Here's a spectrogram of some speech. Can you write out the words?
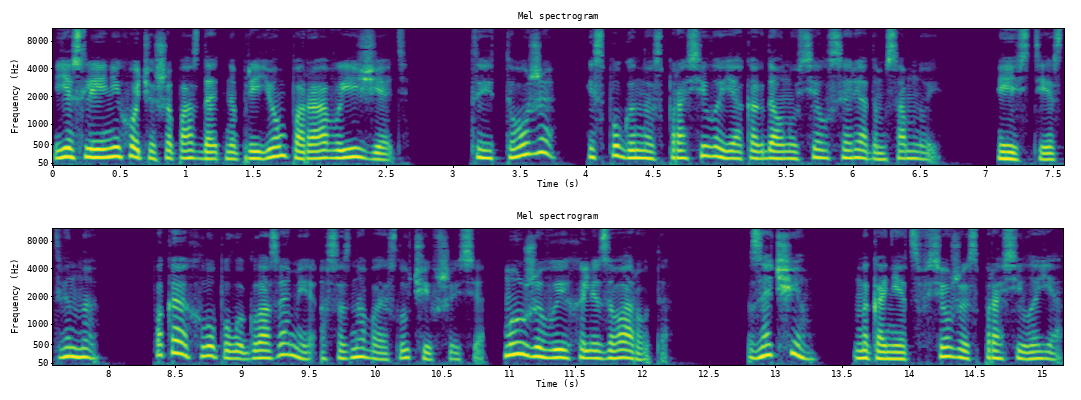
«Если не хочешь опоздать на прием, пора выезжать». «Ты тоже?» — испуганно спросила я, когда он уселся рядом со мной. «Естественно». Пока я хлопала глазами, осознавая случившееся, мы уже выехали за ворота. «Зачем?» — наконец все же спросила я.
